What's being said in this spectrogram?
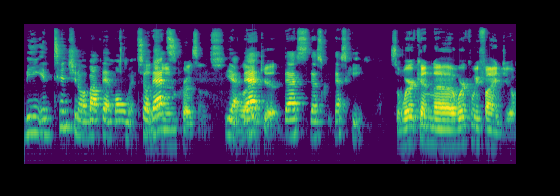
being intentional about that moment. So that's presence. Yeah, I that it. that's that's that's key. So where can uh, where can we find you?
